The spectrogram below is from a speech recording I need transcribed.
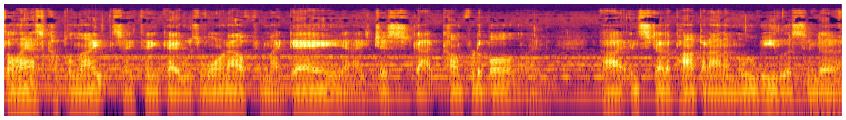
the last couple nights, I think I was worn out from my day, and I just got comfortable. And uh, instead of popping on a movie, listen to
